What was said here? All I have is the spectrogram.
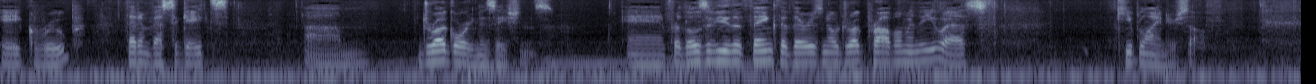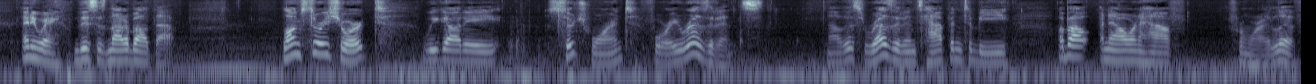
a group that investigates um, drug organizations. And for those of you that think that there is no drug problem in the U.S., keep lying to yourself. Anyway, this is not about that. Long story short, we got a search warrant for a residence. Now, this residence happened to be about an hour and a half from where I live.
